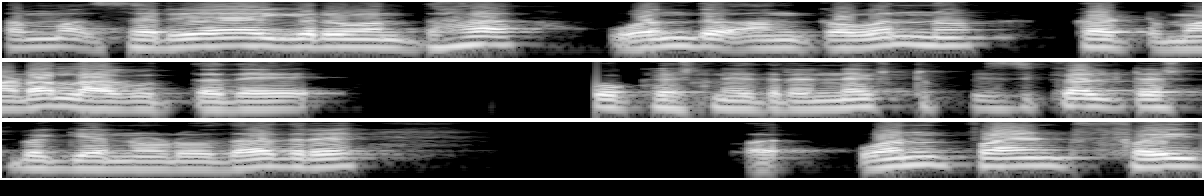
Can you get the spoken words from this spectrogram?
ತಮ್ಮ ಸರಿಯಾಗಿರುವಂತಹ ಒಂದು ಅಂಕವನ್ನು ಕಟ್ ಮಾಡಲಾಗುತ್ತದೆ. ಓಕೆ ಸ್ನೇಹಿತರೆ, ನೆಕ್ಸ್ಟ್ ಫಿಸಿಕಲ್ ಟೆಸ್ಟ್ ಬಗ್ಗೆ ನೋಡೋದಾದ್ರೆ, one point five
